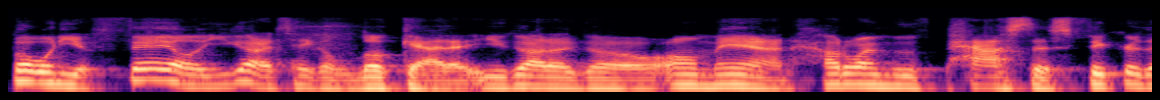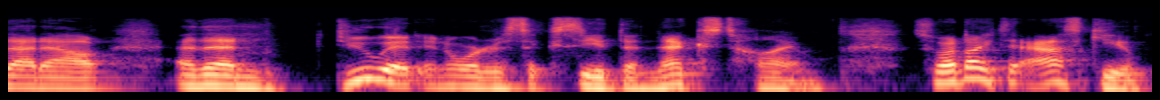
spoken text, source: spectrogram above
But when you fail, you got to take a look at it. You got to go, oh man, how do I move past this? Figure that out. And then do it in order to succeed the next time. So I'd like to ask you,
